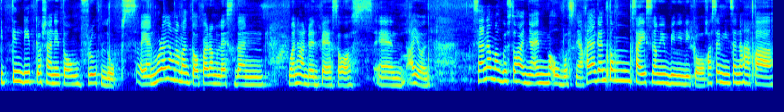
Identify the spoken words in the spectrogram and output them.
itindit ko siya nitong Fruit Loops. Ayan, mura lang naman to. Parang less than 100 pesos. And, ayun. Sana magustuhan niya and maubos niya. Kaya gantong size lang yung binili ko. Kasi minsan nakaka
